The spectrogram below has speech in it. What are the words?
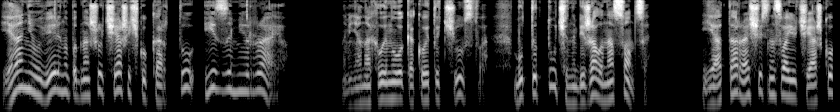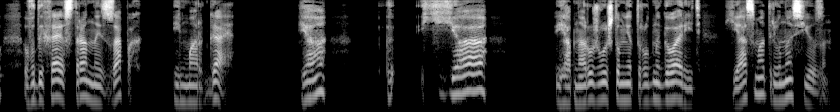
Я неуверенно подношу чашечку к рту и замираю. На меня нахлынуло какое-то чувство, будто туча набежала на солнце. Я таращусь на свою чашку, вдыхая странный запах и моргая. «Я... Э, я...» Я обнаруживаю, что мне трудно говорить. Я смотрю на Сьюзен.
